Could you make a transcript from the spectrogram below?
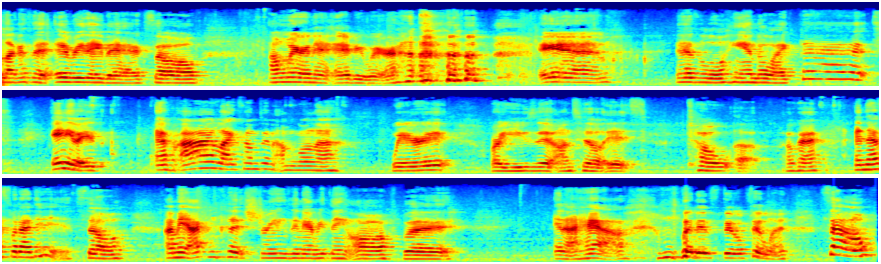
like I said, everyday bag. So I'm wearing it everywhere. and it has a little handle like that. Anyways, if I like something, I'm gonna wear it or use it until it's toe up, okay? And that's what I did. So, I mean, I can cut strings and everything off, but and I have, but it's still peeling. So,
